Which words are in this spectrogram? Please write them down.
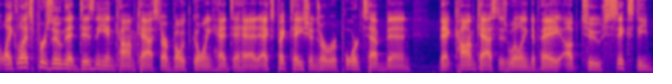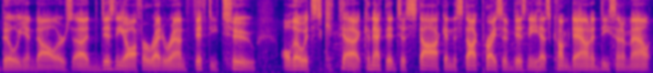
like let's presume that Disney and Comcast are both going head to head. Expectations or reports have been that Comcast is willing to pay up to sixty billion dollars. Uh, Disney offer right around fifty-two, although it's uh, connected to stock, and the stock price of Disney has come down a decent amount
